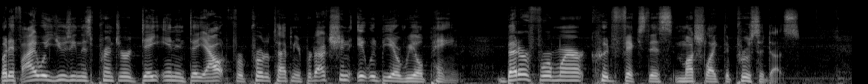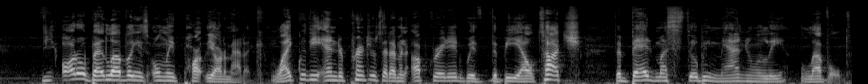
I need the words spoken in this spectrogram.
but if I were using this printer day in and day out for prototyping and production, it would be a real pain. Better firmware could fix this, much like the Prusa does. The auto bed leveling is only partly automatic. Like with the Ender printers that have been upgraded with the BL Touch, the bed must still be manually leveled.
